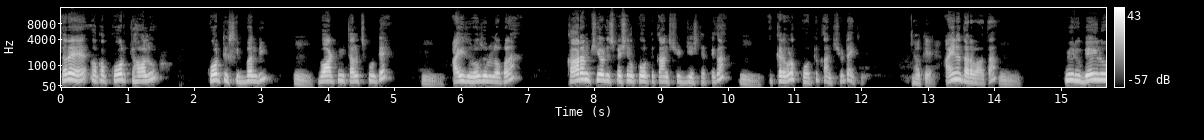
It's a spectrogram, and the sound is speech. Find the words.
సరే ఒక కోర్టు హాలు కోర్టు సిబ్బంది వాటిని తలుచుకుంటే ఐదు రోజుల లోపల కారం చేడు స్పెషల్ కోర్టు కాన్స్టిట్యూట్ చేసినట్టుగా ఇక్కడ కూడా కోర్టు కాన్స్టిట్యూట్ అవుతుంది. ఓకే. అయిన తర్వాత మీరు బెయిలు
